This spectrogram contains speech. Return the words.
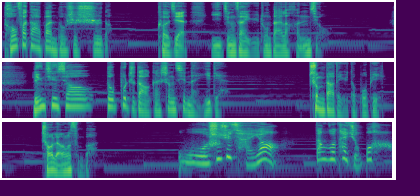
头发大半都是湿的，可见已经在雨中待了很久。林清霄都不知道该生气哪一点。这么大的雨都不避，着凉了怎么办？我是去采药，耽搁太久不好。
